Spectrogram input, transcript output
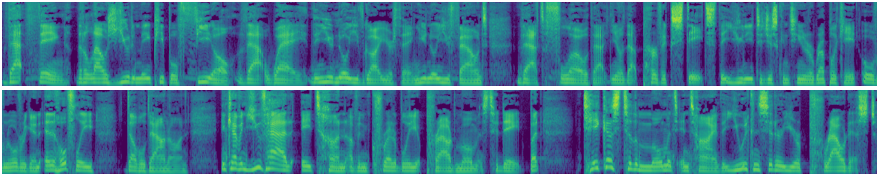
that thing that allows you to make people feel that way, then you know you've got your thing. You know you found that flow, that, you know, that perfect state that you need to just continue to replicate over and over again and hopefully double down on. And Cevin, you've had a ton of incredibly proud moments to date, but take us to the moment in time that you would consider your proudest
